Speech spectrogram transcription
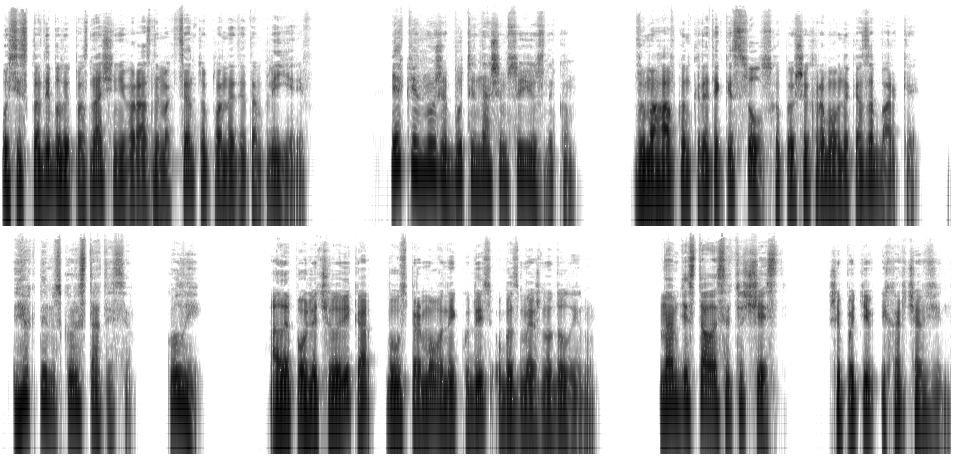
Усі склади були позначені виразним акцентом планети тамплієрів. Як він може бути нашим союзником? Вимагав конкретики Сол, схопивши храмовника за барки. Як ним скористатися? Коли? Але погляд чоловіка був спрямований кудись у безмежну долину. Нам дісталася ця честь, шепотів і харчав він.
